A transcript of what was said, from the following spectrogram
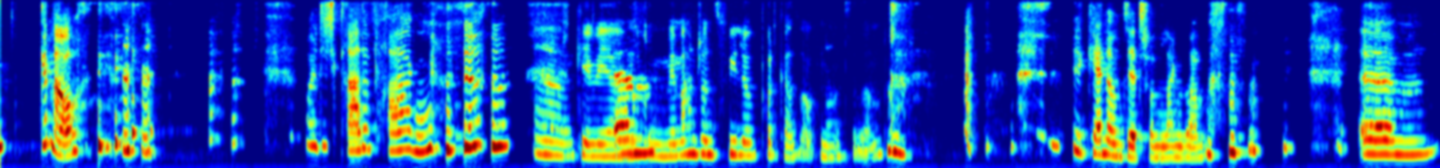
genau. Wollte ich gerade fragen. ah, okay, wir, ähm, wir machen schon viele Podcast-Aufnahmen zusammen. wir kennen uns jetzt schon langsam. ähm,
